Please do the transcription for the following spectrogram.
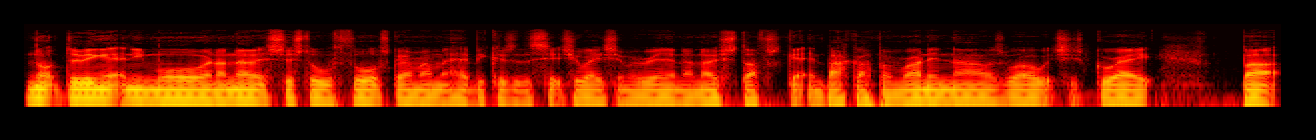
not doing it anymore. And I know it's just all thoughts going around my head because of the situation we're in. And I know stuff's getting back up and running now as well, which is great. But,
